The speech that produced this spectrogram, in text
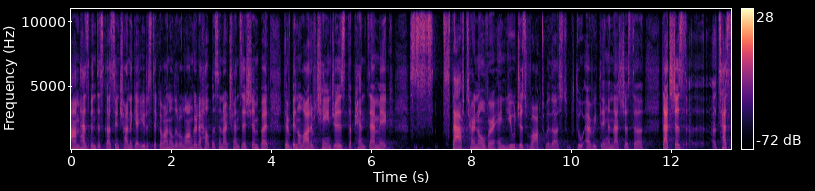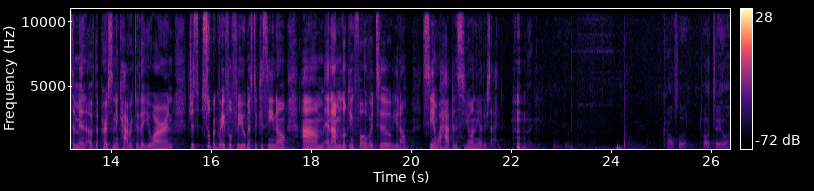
um, has been discussing trying to get you to stick around a little longer to help us in our transition, but there have been a lot of changes, the pandemic, staff turnover, and you just rocked with us through everything, and that's just a that's just a testament of the person and character that you are, and just super grateful for you, Mr. Casino, um, and I'm looking forward to you know seeing what happens to you on the other side. Thank you, Counselor Todd Taylor.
